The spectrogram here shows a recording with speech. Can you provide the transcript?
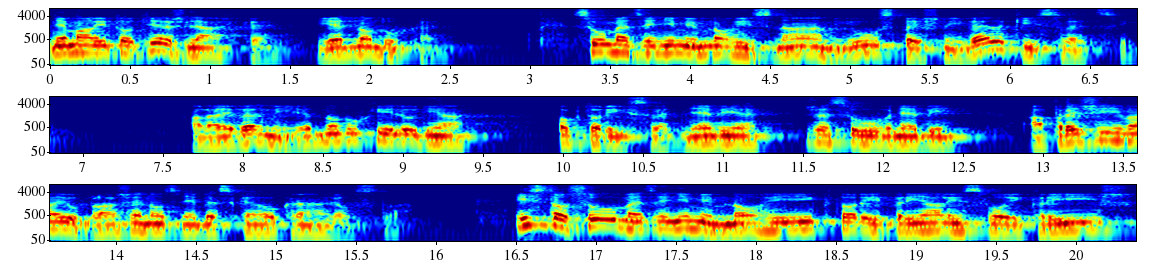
Nemali to tiež ľahké, jednoduché. Sú medzi nimi mnohí známi, úspešní, veľkí svetci, ale aj veľmi jednoduchí ľudia, o ktorých svet nevie, že sú v nebi a prežívajú blaženosť nebeského kráľovstva. Isto sú medzi nimi mnohí, ktorí prijali svoj kríž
